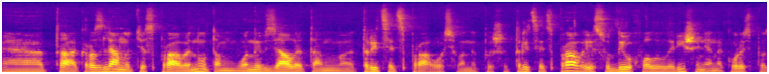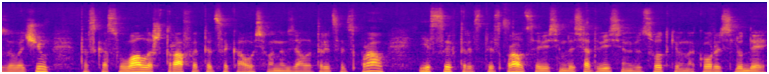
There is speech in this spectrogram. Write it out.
Е, так, розглянуті справи. Ну там вони взяли там е, 30 справ. Ось вони пишуть 30 справ, і суди ухвалили рішення на користь позивачів та скасували штрафи ТЦК. Ось вони взяли 30 справ, і з цих 30 справ це 88% на користь людей.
